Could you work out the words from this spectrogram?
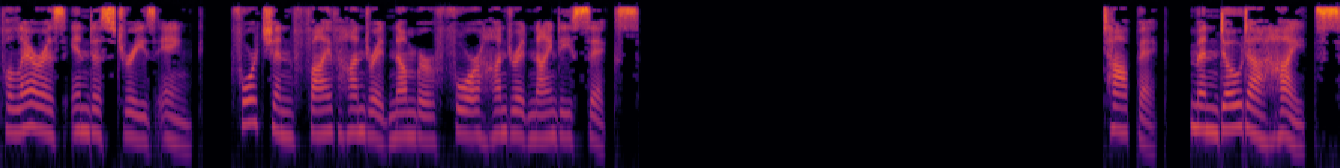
Polaris Industries Inc. Fortune 500 number 496. Topic: Mendota Heights.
